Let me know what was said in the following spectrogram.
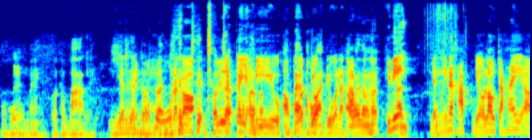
โอ้โหอืมแม่งตัวเท่าบ้านเลยเหี้ยเลือดเป็นหยหัวดหด้วยมูแล้วก็หดเลือดก็ยังมีอยู่เอาไว้หยดเอาหยไว้ดอยู่นะครับ เอาไว้ตรงนั้นทีนี้อั อย่างนี้นะครับ เดี๋ยวเราจะให้เอ่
